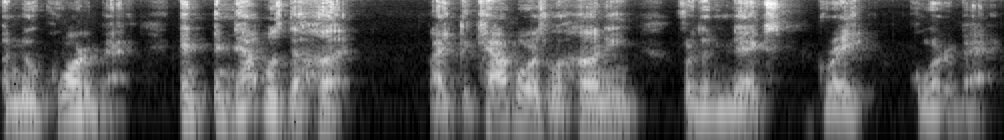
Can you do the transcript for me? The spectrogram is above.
a new quarterback, and and that was the hunt. Like the Cowboys were hunting for the next great quarterback.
